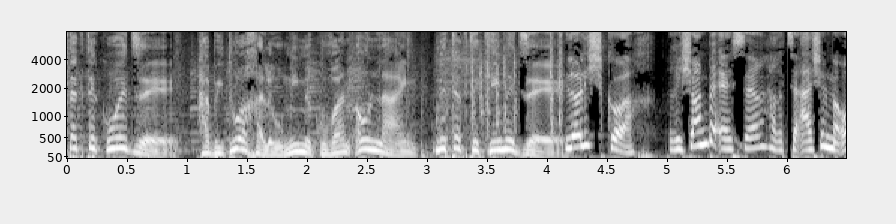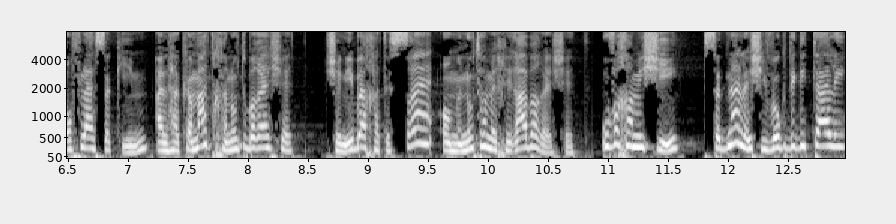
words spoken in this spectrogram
תקתקו את זה. הביטוח הלאומי מקוון אונליין. מתקתקים את זה. לא לשכוח, ראשון בעשר, הרצאה של מעוף לעסקים על הקמת חנות ברשת. שני ב-11, אומנות המכירה ברשת. ובחמישי, סדנה לשיווק דיגיטלי.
